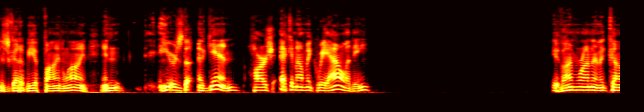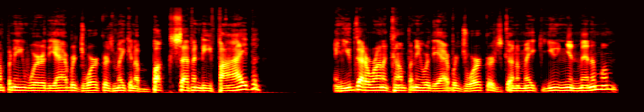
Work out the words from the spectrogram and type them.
There's got to be a fine line. And here's the again harsh economic reality. If i'm running a company where the average worker is making a buck 75 and you've got to run a company where the average worker is going to make union minimum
